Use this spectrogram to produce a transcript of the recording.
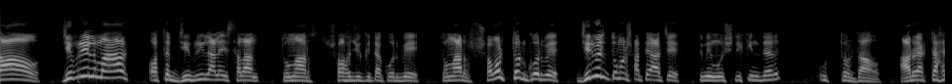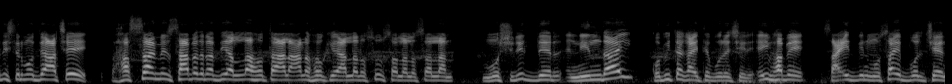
দাও। জিবরিল মাক অর্থাৎ জিবরিল আলাই সালাম তোমার সহযোগিতা করবে, তোমার সমর্থন করবে, জিবরিল তোমার সাথে আছে, তুমি মুশরিকিনদের উত্তর দাও। আরও একটা হাদিসের মধ্যে আছে হাসান বিন সাবেদ রাদি আল্লাহ তালা আনহকে আল্লাহ রসুল সাল্লাহ সাল্লাম মুশরিকদের নিন্দায় কবিতা গাইতে বলেছেন। এইভাবে সাইদ বিন মুসাইব বলছেন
